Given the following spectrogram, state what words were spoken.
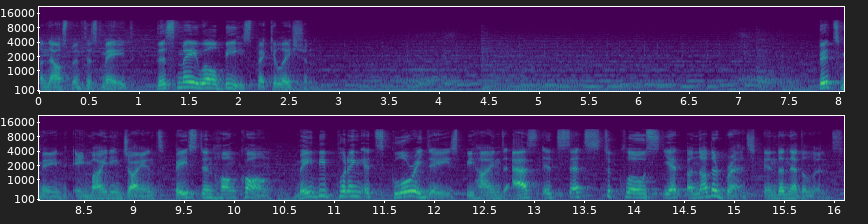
announcement is made, this may well be speculation. Bitmain, a mining giant based in Hong Kong, may be putting its glory days behind as it sets to close yet another branch in the Netherlands.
